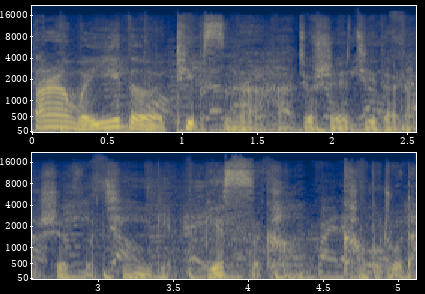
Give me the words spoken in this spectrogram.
当然，唯一的 tips 呢，哈，就是记得让师傅轻一点，别死扛，扛不住的。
